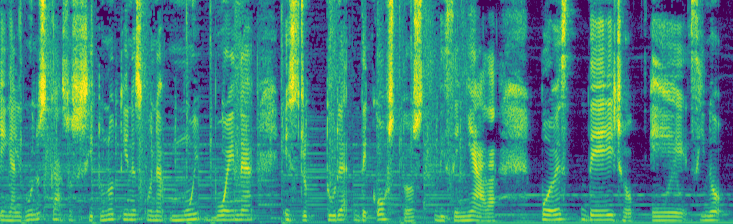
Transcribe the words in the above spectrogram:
en algunos casos, si tú no tienes una muy buena estructura de costos diseñada, puedes de hecho, eh, si no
